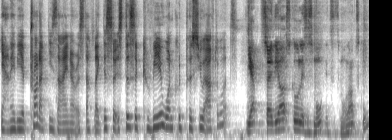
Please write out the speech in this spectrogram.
yeah, maybe a product designer or stuff like this. So is this a career one could pursue afterwards? Yep. So the art school is a small it's a small art school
